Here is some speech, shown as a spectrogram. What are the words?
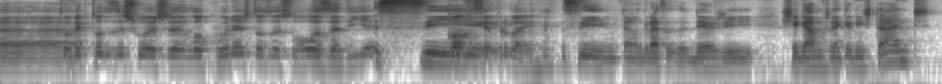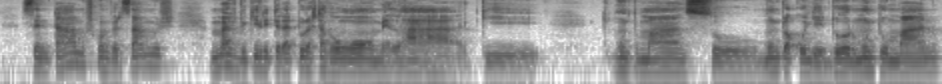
Ah, Estou a ver que todas as suas eh, loucuras, toda a sua ousadia sim. corre sempre bem. Sim, então, graças a Deus, e chegamos naquele instante, sentamos, conversamos. Mais do que literatura, estava um homem lá que, que muito manso, muito acolhedor, muito humano.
